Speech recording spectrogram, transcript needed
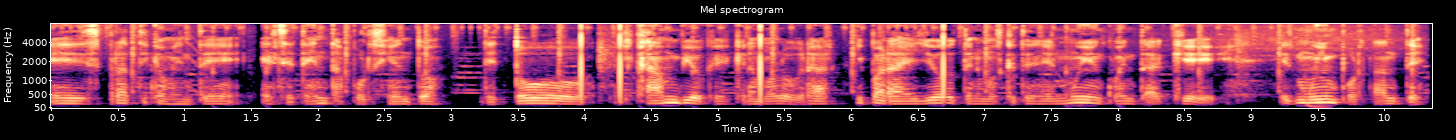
es prácticamente el 70% de todo el cambio que queramos lograr. Y para ello tenemos que tener muy en cuenta que es muy importante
